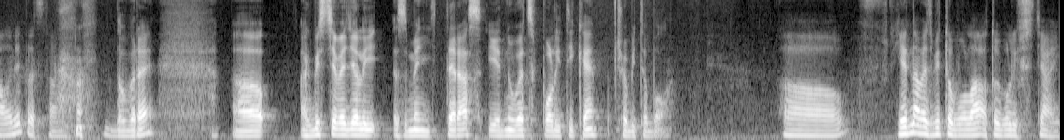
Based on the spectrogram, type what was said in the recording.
Ale nepredstavujem. Dobre. Uh, ak by ste vedeli zmeniť teraz jednu vec v politike, čo by to bolo? Uh, jedna vec by to bola, a to boli vzťahy.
